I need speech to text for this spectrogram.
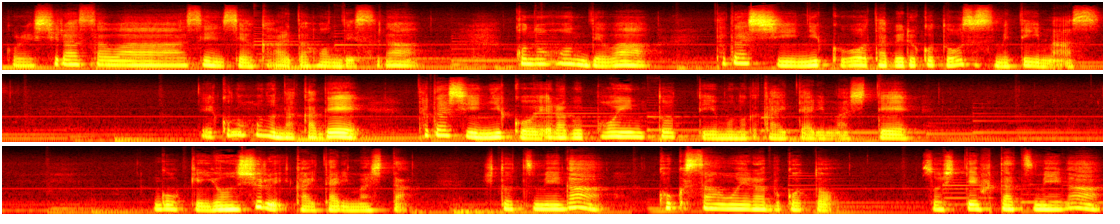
これ白沢先生が書かれた本ですがこの本では正しい肉を食べることを勧めています。でこの本の中で正しい肉を選ぶポイントっていうものが書いてありまして合計4種類書いてありました。1つ目が国産を選ぶこと。そして2つ目が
